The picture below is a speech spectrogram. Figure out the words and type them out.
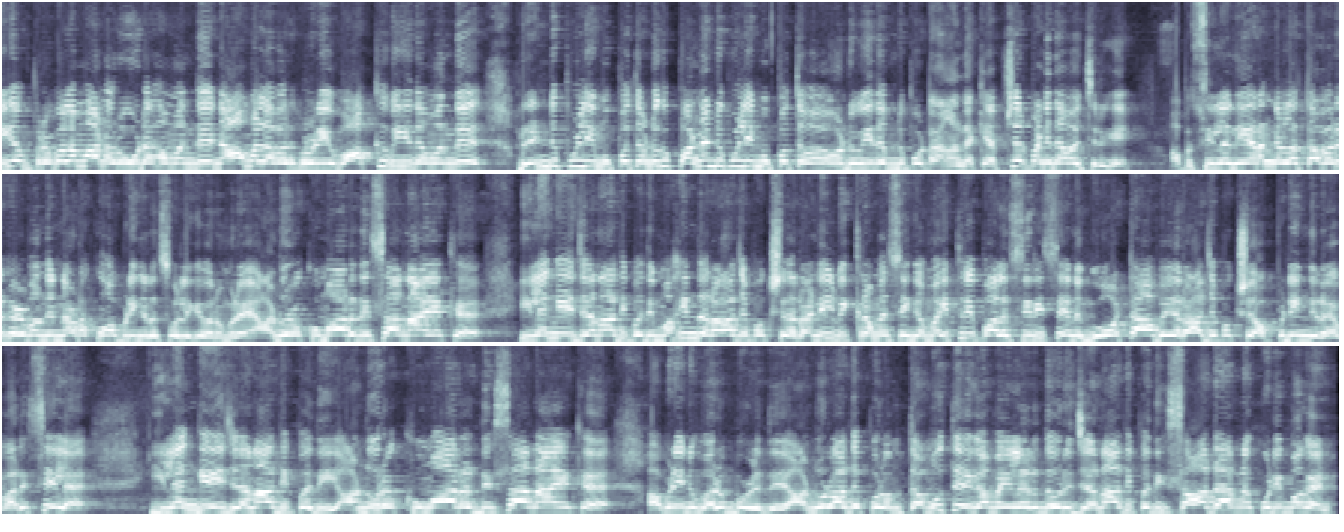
மிக பிரபலமான ஒரு ஊடகம் வந்து நாமல் அவர்களுடைய வாக்கு விகிதம் வந்து ரெண்டு புள்ளி முப்பத்தொண்டுக்கு பன்னெண்டு புள்ளி முப்பத்தொண்டு வீதம்னு போட்டாங்க. அந்த கேப்சர் பண்ணி தான் வச்சிருக்கேன். அப்போ சில நேரங்களில் தவறுகள் வந்து நடக்கும் அப்படிங்கிறத சொல்லிக்க விரும்புறேன். அனுரகுமார் திசாநாயக்க இலங்கை ஜனாதிபதி மஹிந்த ராஜபக்ஷ ரணில் விக்ரமசிங்க மைத்ரிபால சிறிசேன கோட்டாபய ராஜபக்ஷ அப்படிங்கிற வரிசையில இலங்கை ஜனாதிபதி அனுரகுமார திசாநாயக்க அப்படின்னு வரும்பொழுது அனுராதபுரம் தமுத்தேகமையில இருந்து ஒரு ஜனாதிபதி சாதாரண குடிமகன்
